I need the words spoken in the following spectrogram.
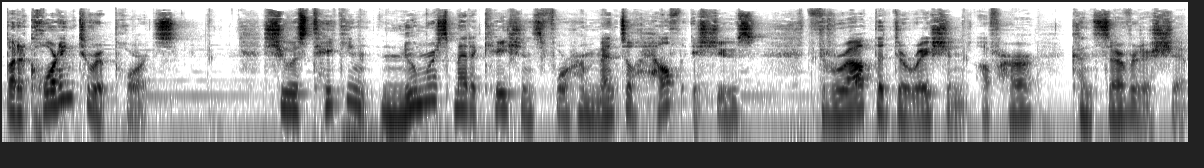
But according to reports, she was taking numerous medications for her mental health issues throughout the duration of her conservatorship.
